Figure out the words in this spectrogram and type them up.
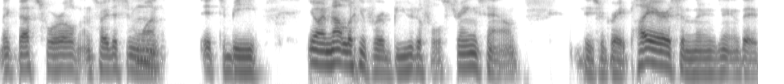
Macbeth's world. And so I just didn't mm. want it to be, you know, I'm not looking for a beautiful string sound. These are great players and they,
